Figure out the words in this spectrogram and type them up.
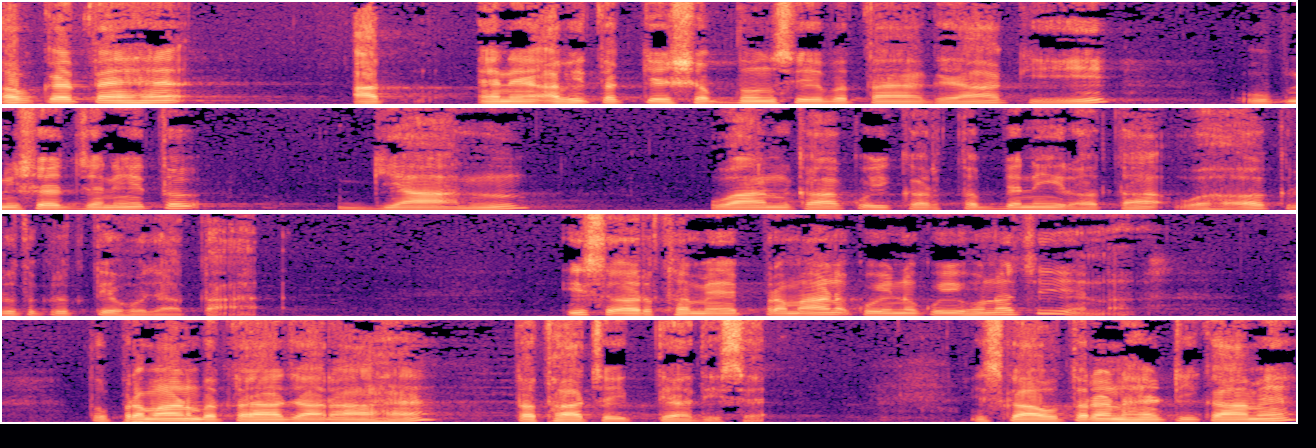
अब कहते हैं यानी अभी तक के शब्दों से बताया गया कि उपनिषद जनित ज्ञान वान का कोई कर्तव्य नहीं रहता, वह कृतकृत्य हो जाता है। इस अर्थ में प्रमाण कोई ना कोई होना चाहिए ना। तो प्रमाण बताया जा रहा है तथा च इत्यादि से। इसका अवतरण है टीका में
